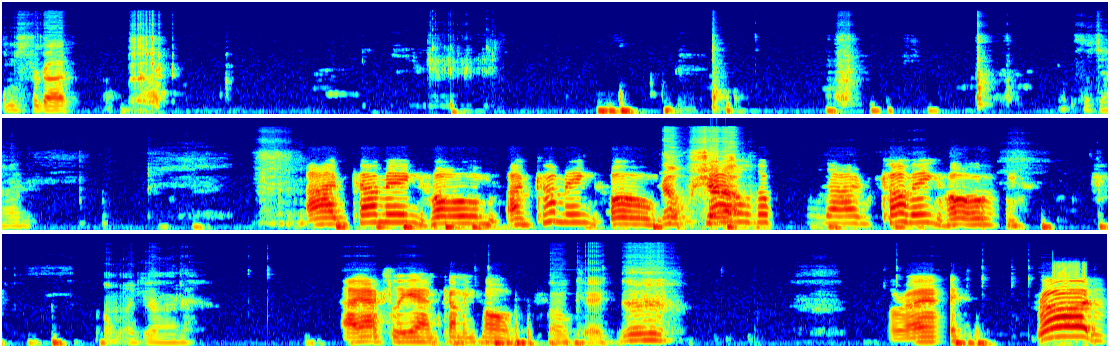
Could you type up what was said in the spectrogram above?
Almost forgot. What's the time? I'm coming home. I'm coming home. No, shut up! I'm coming home. Oh my god. I actually am coming home. Okay. Alright? Run!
